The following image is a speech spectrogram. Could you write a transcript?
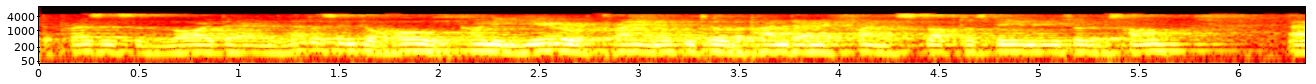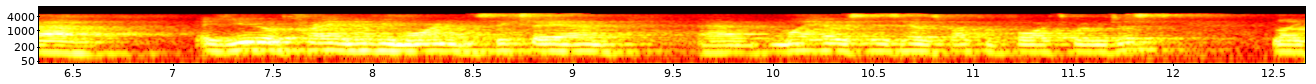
the presence of the Lord there, and it led us into a whole kind of year of praying up until the pandemic kind of stopped us being in each other's home. Um, a year of praying every morning at 6 a.m. Um, my house, his house, back and forth, where we just like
